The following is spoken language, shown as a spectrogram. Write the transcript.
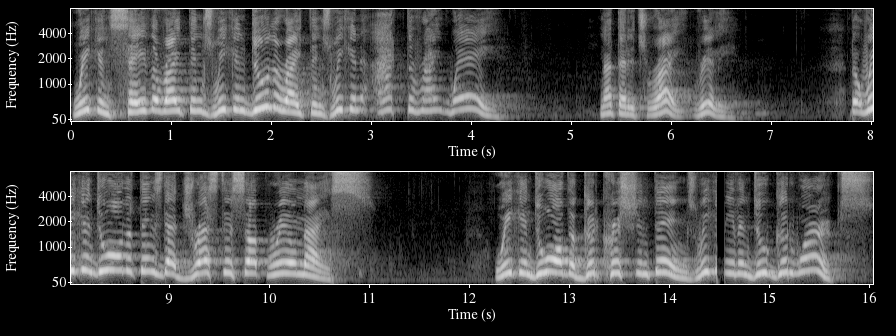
We can say the right things, we can do the right things, we can act the right way. Not that it's right, really. But we can do all the things that dress this up real nice. We can do all the good Christian things. We can even do good works.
